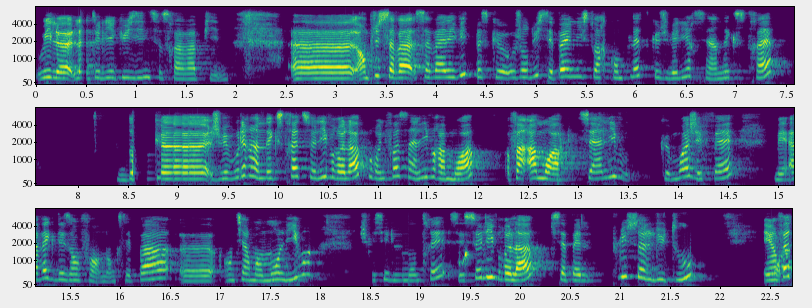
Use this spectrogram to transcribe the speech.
Oui, l'atelier cuisine, ce sera rapide. Euh, en plus, ça va, ça va aller vite parce qu'aujourd'hui, c'est pas une histoire complète que je vais lire, c'est un extrait. Donc, euh, je vais vous lire un extrait de ce livre-là. Pour une fois, c'est un livre à moi. Enfin, à moi. C'est un livre que moi j'ai fait, mais avec des enfants. Donc, c'est pas entièrement mon livre. Je vais essayer de le montrer. C'est ce livre-là qui s'appelle Plus seul du tout et en fait,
